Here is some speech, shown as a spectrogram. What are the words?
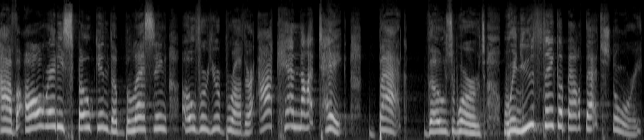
I've already spoken the blessing over your brother. I cannot take back those words. When you think about that story,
